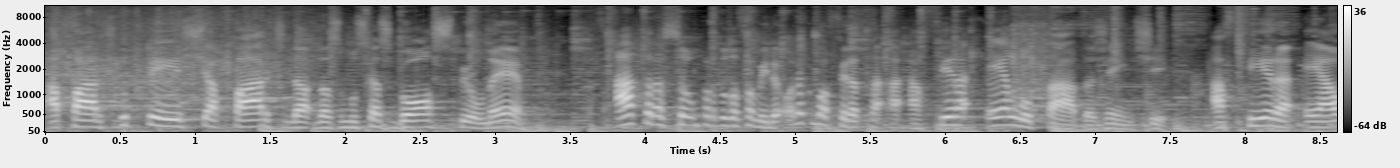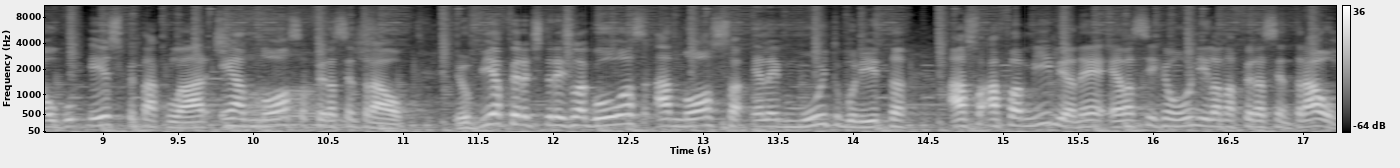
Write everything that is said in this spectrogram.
a parte do peixe, a parte da, das músicas gospel, né? Atração para toda a família. Olha como a feira tá, a feira é lotada, gente. A feira é algo espetacular, é a nossa feira central. Eu vi a feira de Três Lagoas, a nossa, ela é muito bonita. A, a família, né, ela se reúne lá na feira central.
